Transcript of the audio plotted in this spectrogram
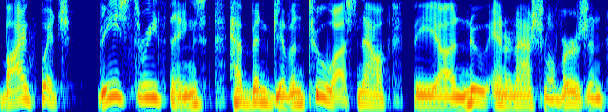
by which these three things have been given to us. Now, the uh, New International Version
